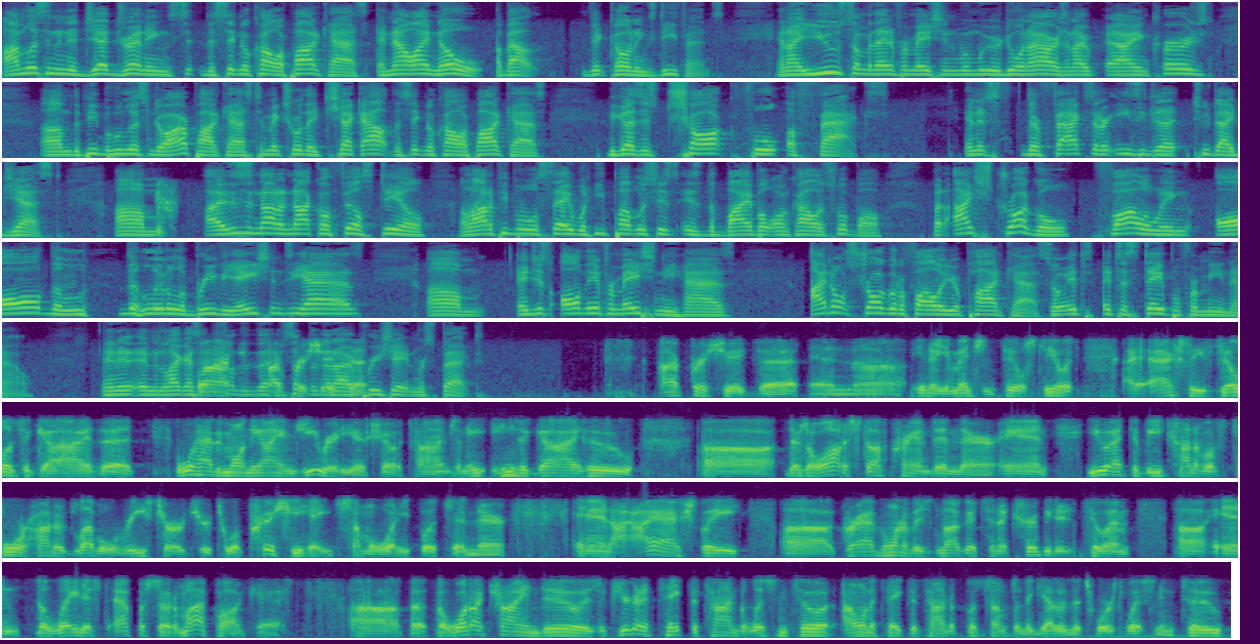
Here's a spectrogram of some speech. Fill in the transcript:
I'm listening to Jed Drenning's the Signal Caller podcast, and now I know about Vic Koenning's defense. And I used some of that information when we were doing ours, and I, I encouraged um, the people who listen to our podcast to make sure they check out the Signal Caller podcast because it's chock full of facts, and it's they're facts that are easy to to digest. Um, I, this is not a knock on Phil Steele. A lot of people will say what he publishes is the Bible on college football, but I struggle following all the the little abbreviations he has, um, and just all the information he has. I don't struggle to follow your podcast, so it's it's a staple for me now, and it, and like I said, well, something that I something that I appreciate and respect. I appreciate that. And, uh, you know, you mentioned Phil Steele. I, actually, Phil is a guy that we'll have him on the IMG radio show at times. And he, he's a guy who, uh, there's a lot of stuff crammed in there. And you have to be kind of a 400 level researcher to appreciate some of what he puts in there. And I, I actually, uh, grabbed one of his nuggets and attributed it to him, uh, in the latest episode of my podcast. Uh, but but what I try and do is, if you're going to take the time to listen to it, I want to take the time to put something together that's worth listening to.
